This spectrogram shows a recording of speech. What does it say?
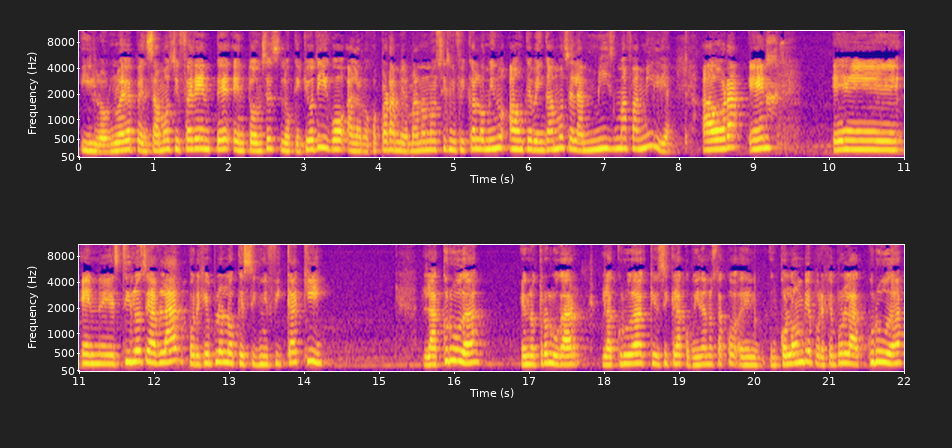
y los nueve pensamos diferente. Entonces, lo que yo digo, a lo mejor para mi hermano no significa lo mismo, aunque vengamos de la misma familia. Ahora, en, eh, en estilos de hablar, por ejemplo, lo que significa aquí, la cruda, en otro lugar, la cruda quiere decir que la comida no está... co- En, Colombia, por ejemplo, la cruda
